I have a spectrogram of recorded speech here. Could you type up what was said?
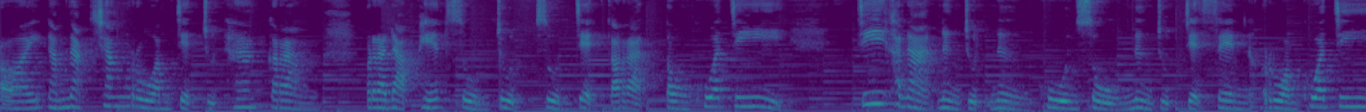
900 น้ำหนักช่างรวม 7.5 กรัม ประดับเพชร 0.07 กรัตตรงขั้วจี้ จี้ขนาด 1.1 คูณสูง 1.7 เซน รวมขั้วจี้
